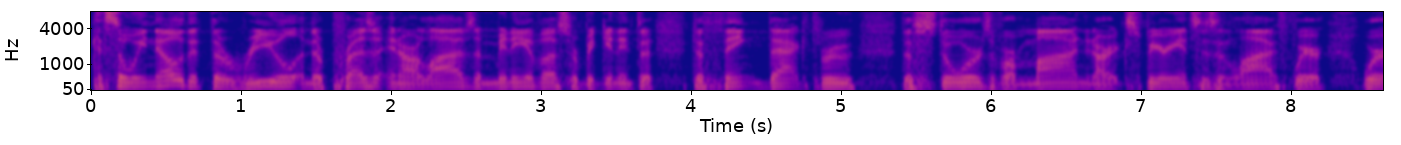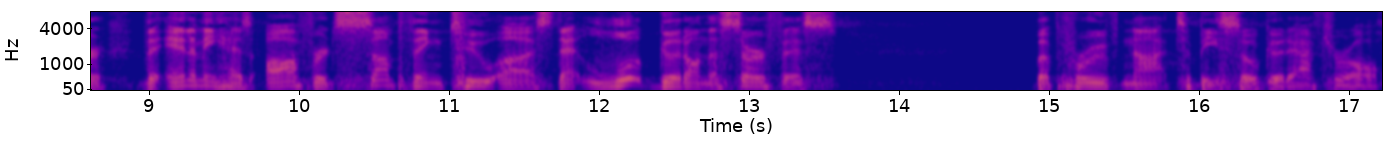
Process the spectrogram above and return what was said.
And so we know that they're real and they're present in our lives, and many of us are beginning to, to think back through the stores of our mind and our experiences in life where, where the enemy has offered something to us that looked good on the surface, but proved not to be so good after all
